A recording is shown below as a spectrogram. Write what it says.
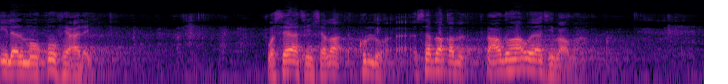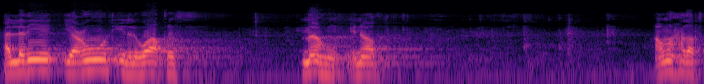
إلى الموقوف عليه. وسيأتي إن شاء الله كله سبق بعضها ويأتي بعضها. الذي يعود إلى الواقف ما هو؟ يناظر. أو ما حضرت؟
